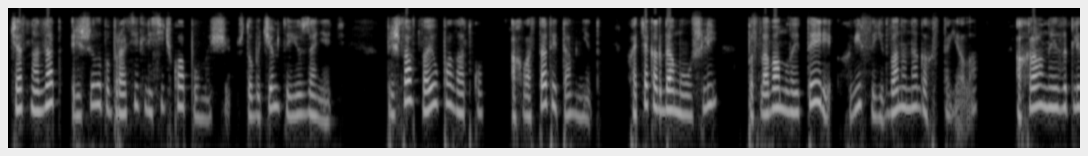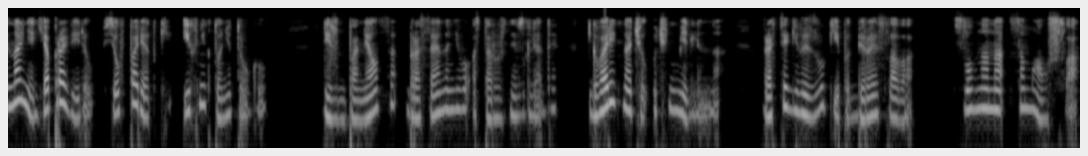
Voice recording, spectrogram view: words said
час назад решила попросить лисичку о помощи, чтобы чем-то ее занять. Пришла в твою палатку, а хвостатой там нет. Хотя, когда мы ушли, по словам Лайтери, Хвиса едва на ногах стояла. Охранные заклинания я проверил, все в порядке, их никто не трогал. Лизен помялся, бросая на него осторожные взгляды. Говорить начал очень медленно, растягивая звуки и подбирая слова, словно она сама ушла.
